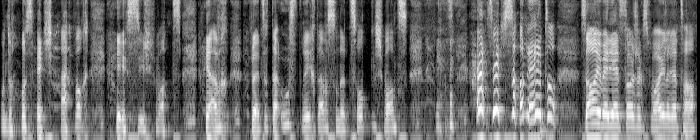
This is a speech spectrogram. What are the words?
Und da siehst du einfach, wie aus seinem Schwanz, wie einfach plötzlich der aufbricht, einfach so ein Zottelschwanz. es ist so nieder. Sorry, wenn ich jetzt hier schon gespoilert habe.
